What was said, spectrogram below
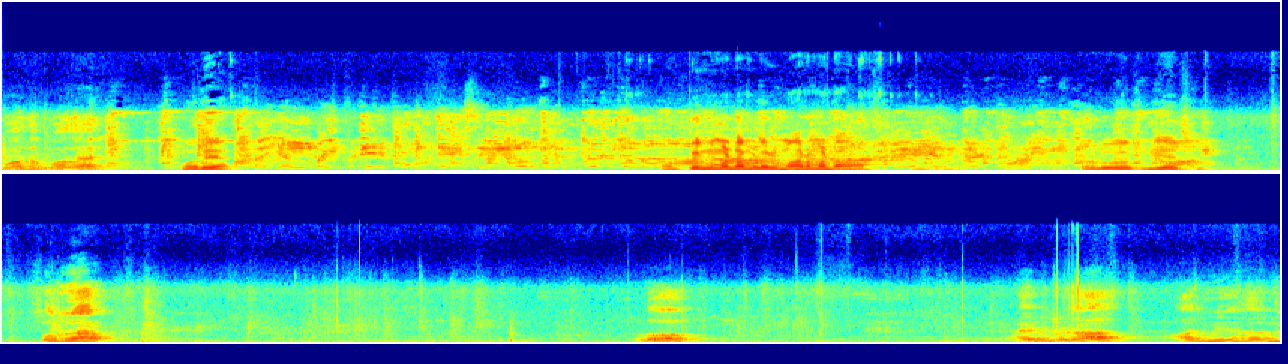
போத போத போதையா அவன் திருந்த மாட்டான் போல மாற மாட்டான் அவ்வளோ சொல்லியாச்சு. சொல்றா. ஹலோ? ஆயிடுடா ஆறு மணி தான்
